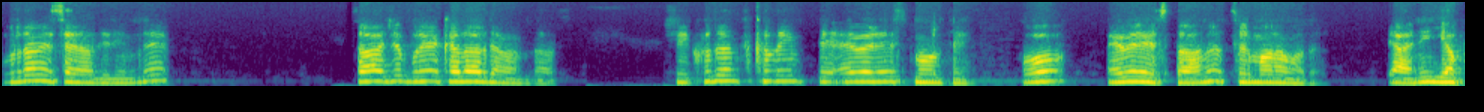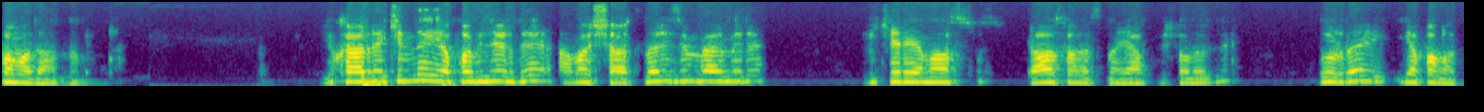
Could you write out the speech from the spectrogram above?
Burada mesela dediğimde sadece buraya kadar demem lazım. She couldn't climb the Everest mountain. O Everest dağına tırmanamadı. Yani yapamadı anlamında. Yukarıdakinde yapabilirdi ama şartlar izin vermedi. Bir kereye mahsus. Daha sonrasında yapmış olabilir. Burada yapamadı.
